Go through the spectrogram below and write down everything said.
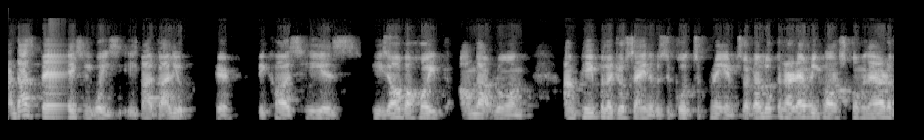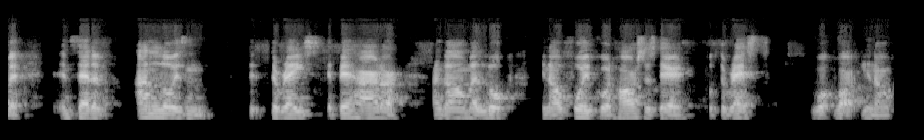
and that's basically why he's, he's bad value here because he is he's overhyped on that run and people are just saying it was a good supreme. So they're looking at every horse coming out of it instead of analysing the, the race a bit harder and going, well, look, you know, five good horses there, but the rest, what, what, you know,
